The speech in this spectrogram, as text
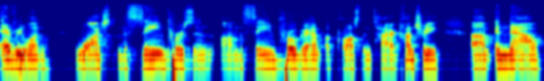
everyone watched the same person on the same program across the entire country. Um, and now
